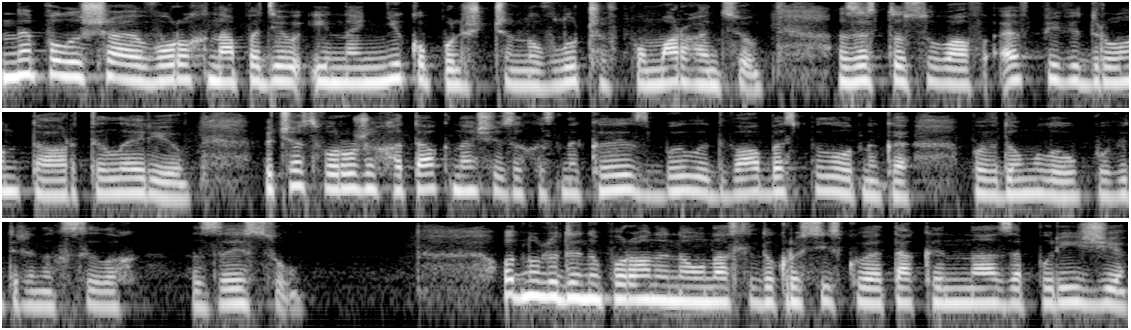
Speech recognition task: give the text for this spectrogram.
Не полишає ворог нападів і на Нікопольщину влучив по Марганцю. Застосував FPV-дрон та артилерію. Під час ворожих атак наші захисники збили два безпілотники, повідомили у повітряних силах ЗСУ. Одну людину поранено унаслідок російської атаки на Запоріжжі.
